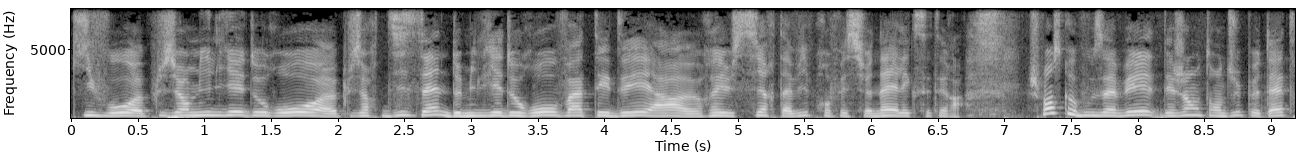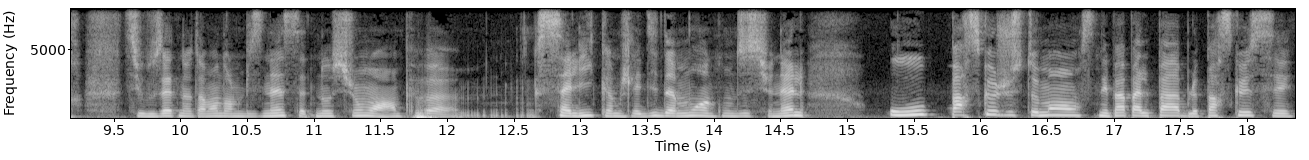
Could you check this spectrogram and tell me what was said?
qui vaut euh, plusieurs milliers d'euros, euh, plusieurs dizaines de milliers d'euros va t'aider à euh, réussir ta vie professionnelle, etc. Je pense que vous avez déjà entendu peut-être, si vous êtes notamment dans le business, cette notion un peu salie, comme je l'ai dit, d'amour inconditionnel ou parce que justement ce n'est pas palpable, parce que c'est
